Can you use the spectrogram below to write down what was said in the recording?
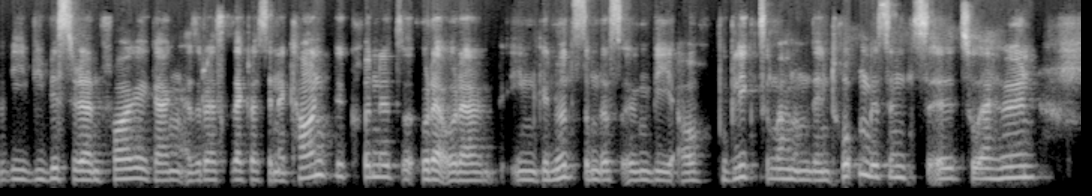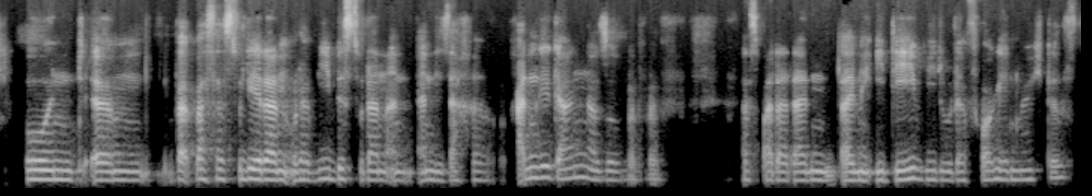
wie, wie bist du dann vorgegangen? Also du hast gesagt, du hast den Account gegründet oder, oder ihn genutzt, um das irgendwie auch publik zu machen, um den Druck ein bisschen äh, zu erhöhen. Und ähm, was hast du dir dann oder wie bist du dann an, an die Sache rangegangen? Also was war da dein, deine Idee, wie du da vorgehen möchtest?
